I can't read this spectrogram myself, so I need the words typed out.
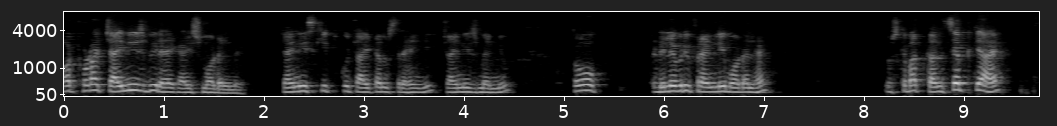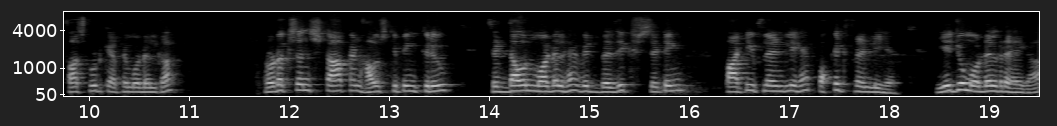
और थोड़ा चाइनीज़ भी रहेगा इस मॉडल में। चाइनीज़ की कुछ आइटम्स रहेंगी, चाइनीज़ मेन्यू। तो डिलीवरी फ्रेंडली मॉडल है। उसके बाद कंसेप्ट क्या है? फास्ट फ़ूड कैफ़े मॉडल का। Production staff and house keeping crew sit down model है with basic sitting party friendly है पॉकेट फ्रेंडली है। ये जो मॉडल रहेगा,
